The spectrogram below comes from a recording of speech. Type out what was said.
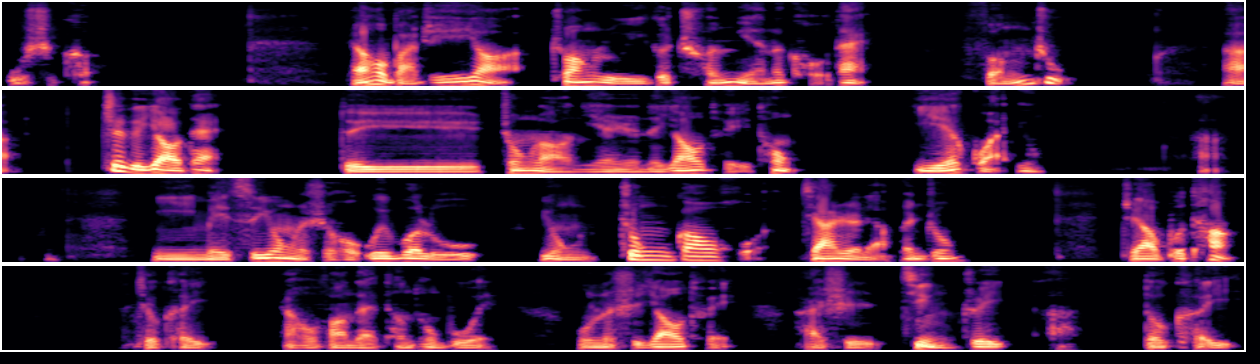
五十克，然后把这些药啊装入一个纯棉的口袋，缝住啊。这个药袋对于中老年人的腰腿痛也管用啊！你每次用的时候，微波炉用中高火加热两分钟，只要不烫就可以。然后放在疼痛部位，无论是腰腿还是颈椎啊，都可以。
